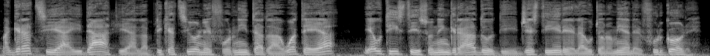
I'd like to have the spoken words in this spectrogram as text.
ma grazie ai dati e all'applicazione fornita da Watea gli autisti sono in grado di gestire l'autonomia del furgone.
